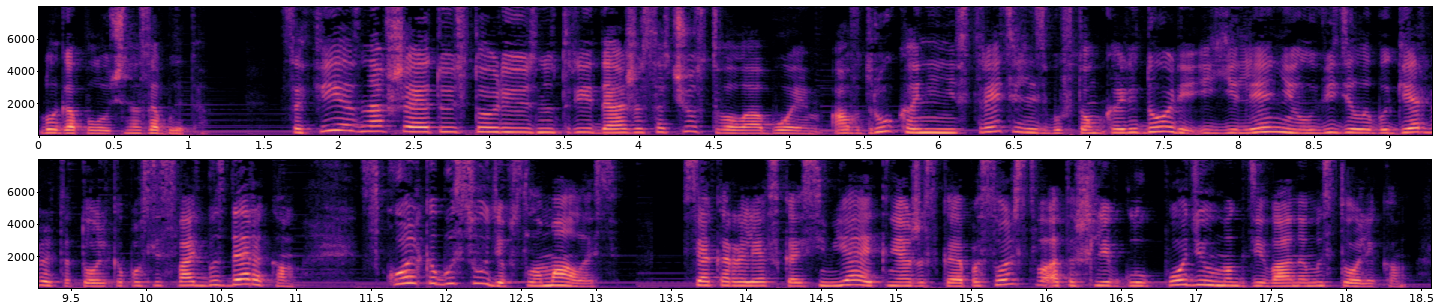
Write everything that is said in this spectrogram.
благополучно забыта. София, знавшая эту историю изнутри, даже сочувствовала обоим, а вдруг они не встретились бы в том коридоре, и Елене увидела бы Герберта только после свадьбы с Дереком. Сколько бы судеб сломалось! Вся королевская семья и княжеское посольство отошли вглубь подиума к диванам и столикам –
